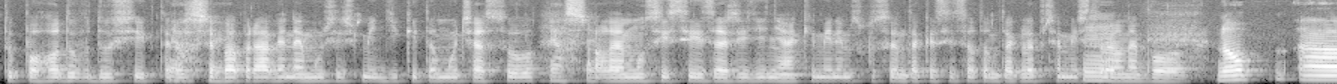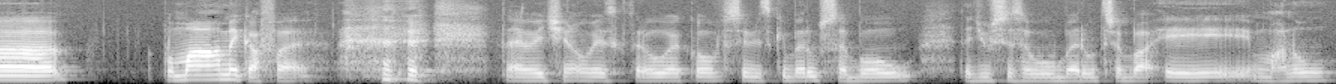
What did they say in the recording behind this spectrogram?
tu pohodu v duši, kterou Jasně. třeba právě nemůžeš mít díky tomu času, Jasně. ale musí si ji zařídit nějakým jiným způsobem. Tak jestli jsi o tom takhle přemýšlel, mm. nebo... No, uh, pomáhá mi kafe. to je většinou věc, kterou jako si vždycky beru sebou. Teď už si sebou beru třeba i manu,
